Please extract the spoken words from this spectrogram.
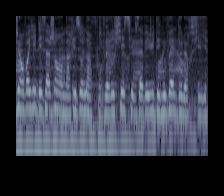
J'ai envoyé des agents en Arizona pour vérifier s'ils avaient eu des nouvelles de leur fille.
